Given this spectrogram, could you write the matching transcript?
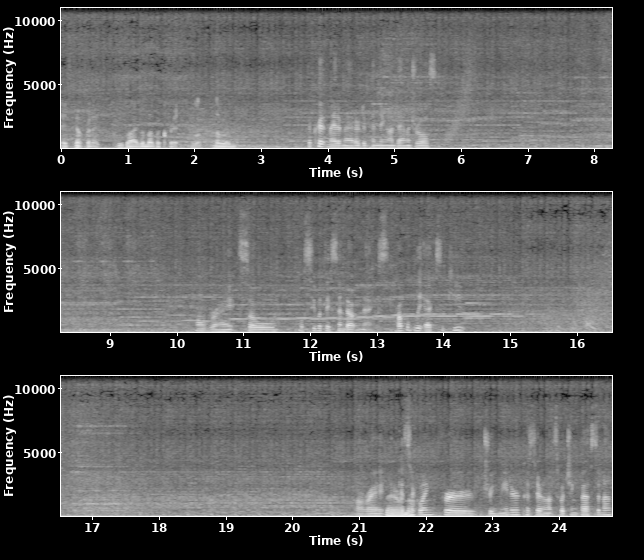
it's not gonna survive another crit. Another. The crit might have mattered depending on damage rolls. Alright, so we'll see what they send out next. Probably Exeggcute. Alright, Fair guess enough. they're going for Dream Eater because they're not switching fast enough.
